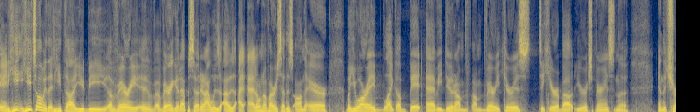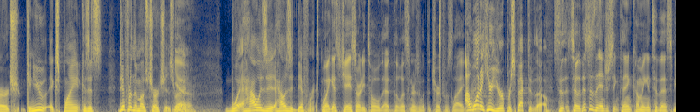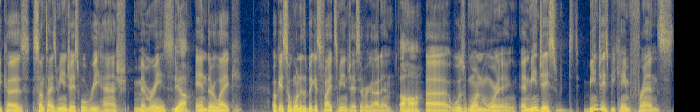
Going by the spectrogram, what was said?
And he, he told me that he thought you'd be a very a very good episode, and I was I was I, I don't know if I already said this on the air, but you are a like a bit heavy dude. I'm I'm very curious to hear about your experience in the in the church. Can you explain because it's different than most churches, right? Yeah. What how is it how is it different? Well, I guess Jace already told uh, the listeners what the church was like. I right? want to hear your perspective though. So, so this is the interesting thing coming into this because sometimes me and Jace will rehash memories. Yeah. And they're like, okay, so one of the biggest fights me and Jace ever got in Uh huh. uh, was one morning, and me and Jace, me and Jace became friends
